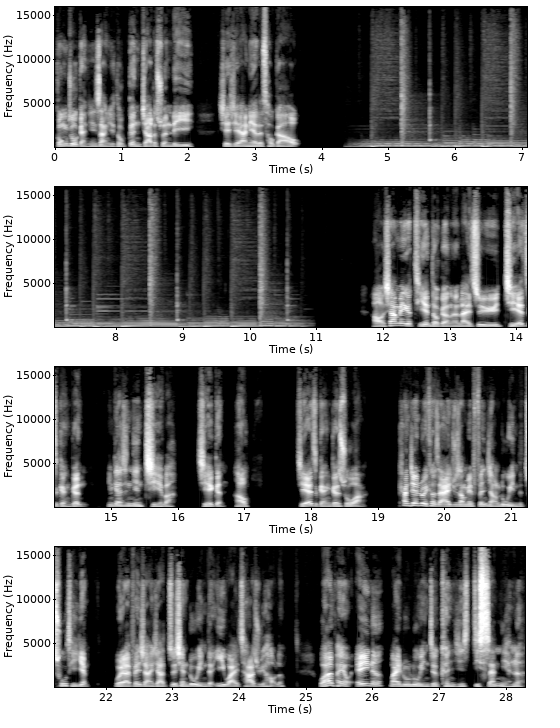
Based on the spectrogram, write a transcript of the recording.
工作感情上也都更加的顺利，谢谢安妮亚的投稿。好，下面一个体验投稿呢，来自于杰子梗根，应该是念杰吧，杰梗。好，杰子梗根说啊，看见瑞克在 IG 上面分享露营的初体验，我来分享一下之前露营的意外插曲好了。我和朋友 A 呢，迈入露营这个坑已经是第三年了。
